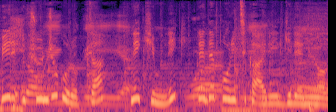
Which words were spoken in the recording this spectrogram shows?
Bir üçüncü grupta ne kimlik ne de politika ile ilgileniyor.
